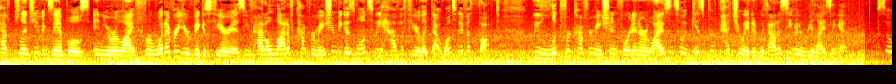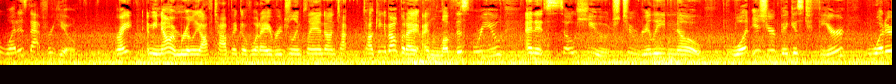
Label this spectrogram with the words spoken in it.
have plenty of examples in your life for whatever your biggest fear is. You've had a lot of confirmation because once we have a fear like that, once we have a thought, we look for confirmation for it in our lives, and so it gets perpetuated without us even realizing it. So, what is that for you? Right? I mean, now I'm really off topic of what I originally planned on talking about, but I, I love this for you, and it's so huge to really know what is your biggest fear what are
